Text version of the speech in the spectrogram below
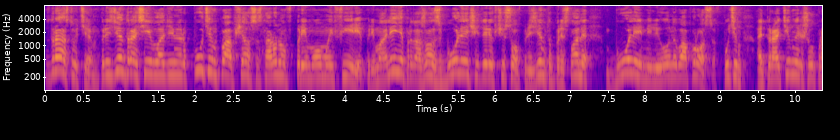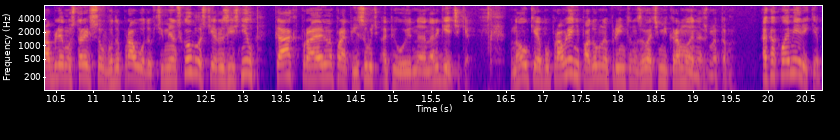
Здравствуйте. Президент России Владимир Путин пообщался с народом в прямом эфире. Прямая линия продолжалась более четырех часов. Президенту прислали более миллиона вопросов. Путин оперативно решил проблему строительства водопроводов в Тюменской области и разъяснил, как правильно прописывать опиоидные анальгетики. В науке об управлении подобное принято называть микроменеджментом. А как в Америке?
